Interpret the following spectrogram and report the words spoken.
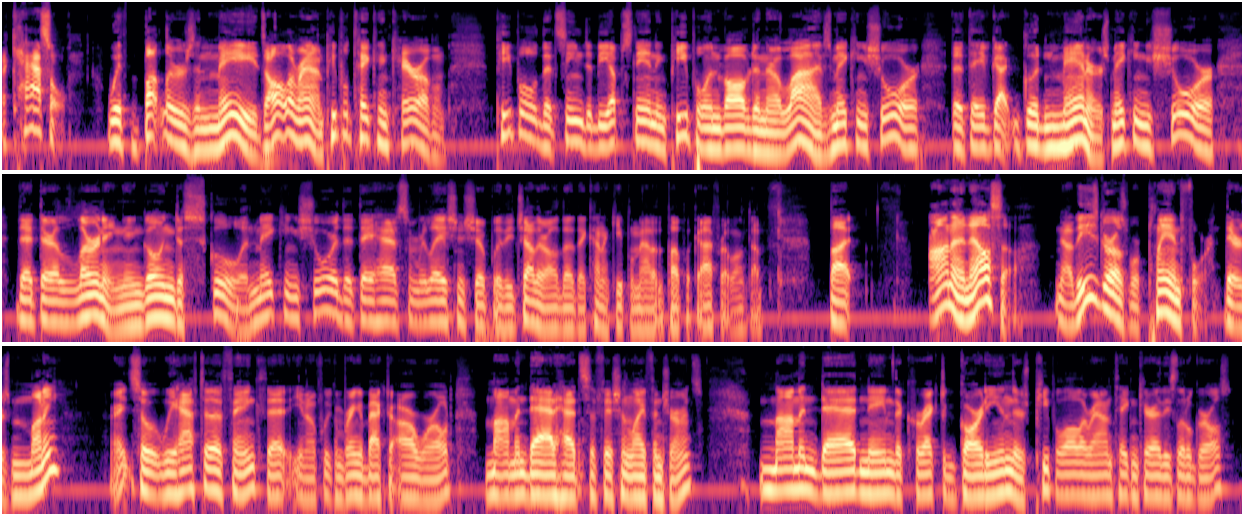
a castle with butlers and maids all around, people taking care of them, people that seem to be upstanding people involved in their lives, making sure that they've got good manners, making sure that they're learning and going to school and making sure that they have some relationship with each other, although they kind of keep them out of the public eye for a long time. But Anna and Elsa, now these girls were planned for. There's money, right? So we have to think that, you know, if we can bring it back to our world, mom and dad had sufficient life insurance. Mom and dad named the correct guardian. There's people all around taking care of these little girls.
